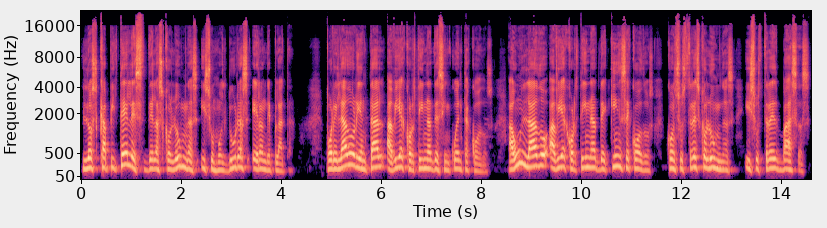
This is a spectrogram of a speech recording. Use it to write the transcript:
Los capiteles de las columnas y sus molduras eran de plata. Por el lado oriental había cortinas de cincuenta codos. A un lado había cortinas de quince codos con sus tres columnas y sus tres basas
